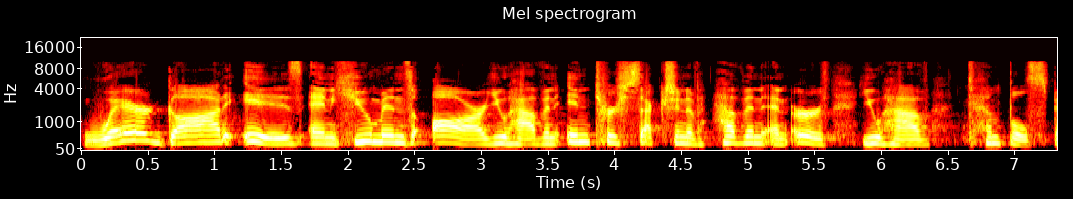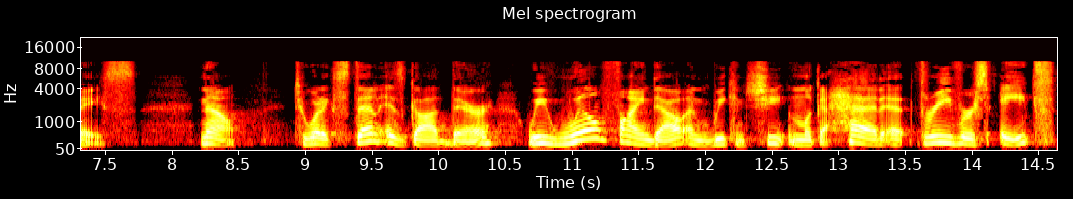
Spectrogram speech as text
Where God is and humans are, you have an intersection of heaven and earth. You have temple space. Now, to what extent is God there? We will find out, and we can cheat and look ahead at 3 verse 8,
